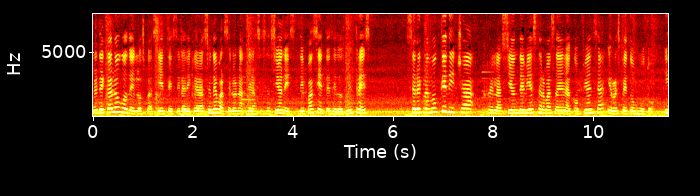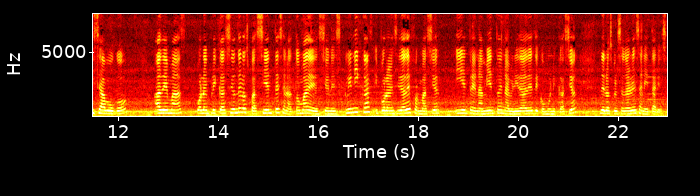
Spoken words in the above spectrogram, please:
decálogo de los pacientes de la Declaración de Barcelona de las Asociaciones de Pacientes de 2003 se reclamó que dicha relación debía estar basada en la confianza y respeto mutuo y se abogó, además, por la implicación de los pacientes en la toma de decisiones clínicas y por la necesidad de formación y entrenamiento en habilidades de comunicación de los personales sanitarios.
